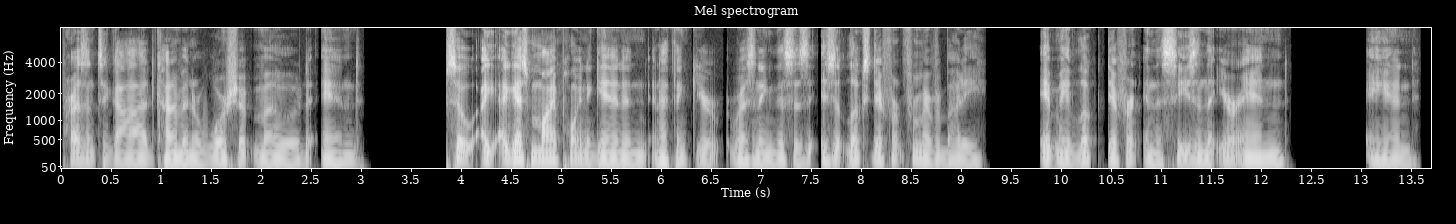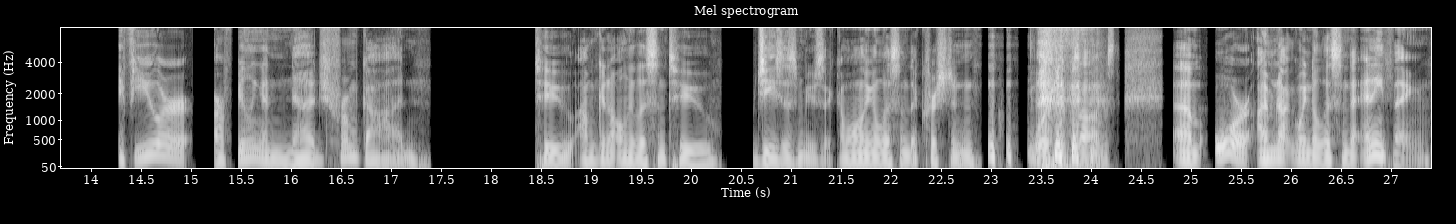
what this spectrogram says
present to God, kind of in a worship mode. And so I, I guess my point again, and, and I think you're resonating this is is it looks different from everybody. It may look different in the season that you're in. And if you are are feeling a nudge from God to I'm gonna only listen to Jesus music. I'm only gonna listen to Christian worship songs. Um, or I'm not going to listen to anything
